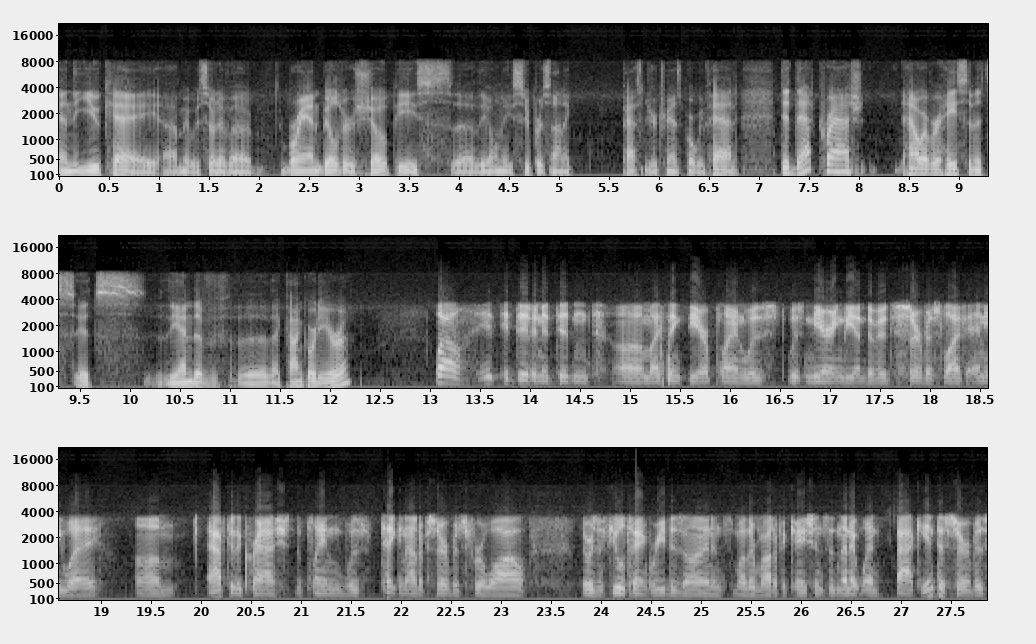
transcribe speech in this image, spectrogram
and the UK. Um, it was sort of a brand builder showpiece, uh, the only supersonic passenger transport we've had. Did that crash, however, hasten its its the end of the, the Concorde era? Well, it, it did and it didn't. Um, I think the airplane was was nearing the end of its service life anyway. Um, after the crash, the plane was taken out of service for a while. There was a fuel tank redesign and some other modifications, and then it went back into service,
